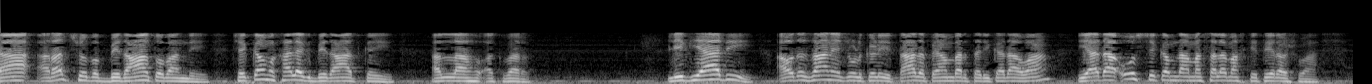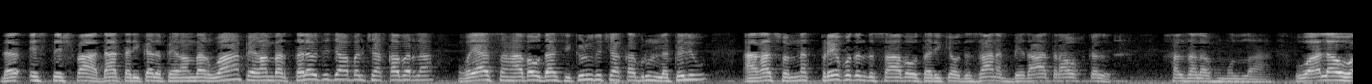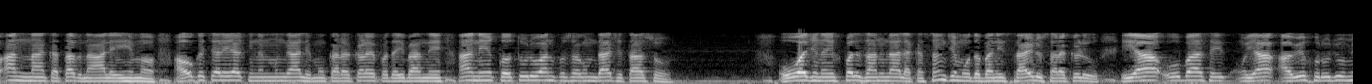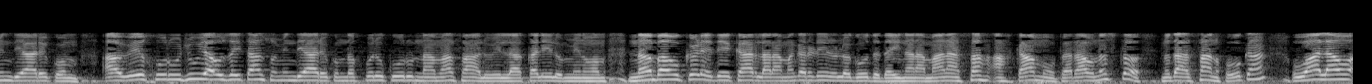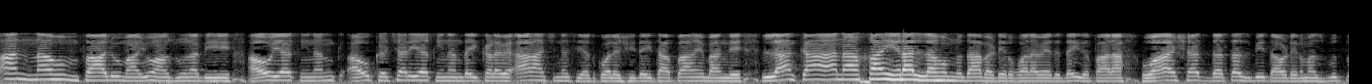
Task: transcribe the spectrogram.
دا رد شو په بدعات باندې چې کم خلک بدعات کوي الله اکبر لګیا دي او د ځانې جوړ کړي تا د پیغمبر طریقه دا وا یا دا اوس چې کم دا مسله مخ کې تیر شو د استشفاء دا طریقه د پیغمبر وا پیغمبر تلو چې جابل چا قبر لا غیا صحابه او دا سکړو د چا قبرون لتلو هغه سنت پرې خودل د صحابه او طریقې او د ځان بدعات راوخل خزلهم الله ولو ان كتبنا عليهم او کچره یقینا منګه له مقرر کړه په دای باندې ان قتلوا انفسهم دا چې تاسو او وجن خپل ځانونه لکه څنګه چې مو د بنی اسرائیل سره کړو یا او با یا او خروجو من دیارکم او وی خروجو یا او زیتان سو من دیارکم د خپل کور نه ما فعلوا الا قليل منهم نه باو کړه د کار لره مگر ډیر لګو د دین نه معنا صح احکام پراو نست نو دا آسان خو کا ولو انهم فعلوا ما يعذون به او یقینا او کچر یقینا دای کړه وی اچ نصیحت کول شي دای تا پاره باندې لا کان خیر لهم نو دا ډیر غره وی د دای لپاره واشد تثبیت او ډیر مضبوط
